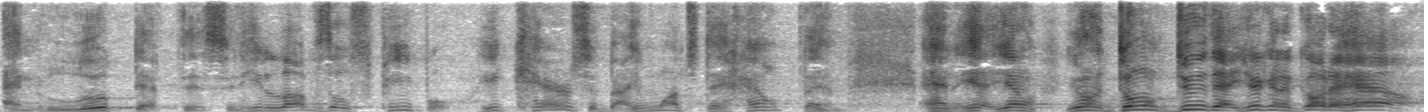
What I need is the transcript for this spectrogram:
and looked at this, and he loves those people, he cares about, he wants to help them. And you know, you know don't do that, you're going to go to hell,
